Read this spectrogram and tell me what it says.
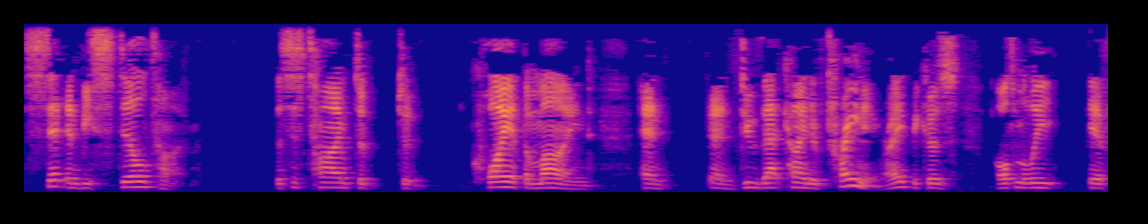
sit and be still time. This is time to, to quiet the mind and, and do that kind of training, right? Because ultimately, if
